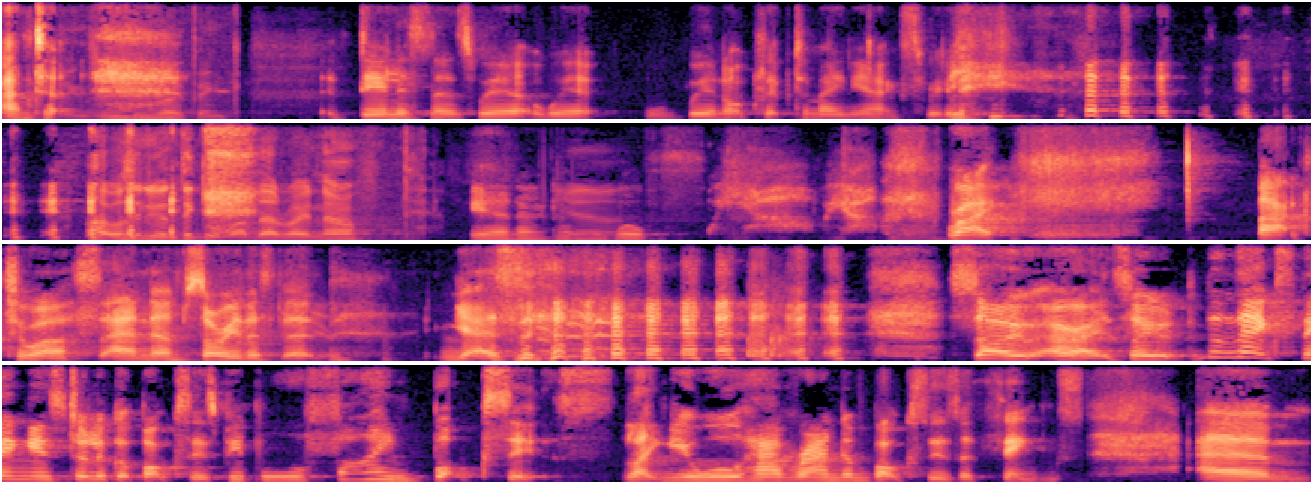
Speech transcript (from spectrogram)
I'm t- think. Dear listeners, we're we're we're not kleptomaniacs, really. I wasn't even thinking about that right now. Yeah, no, no. Yeah. Well, we are, we are. Right back to us. And I'm sorry, this. Uh, yes. so, all right. So the next thing is to look at boxes. People will find boxes. Like you will have random boxes of things. Um,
